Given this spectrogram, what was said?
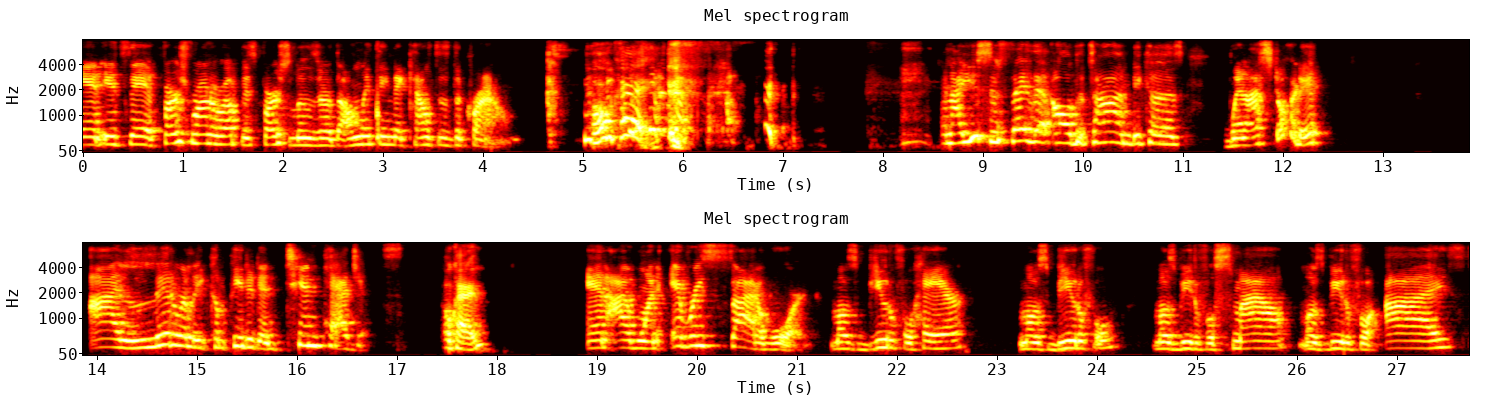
And it said first runner up is first loser. The only thing that counts is the crown. Okay. and I used to say that all the time because when I started, I literally competed in 10 pageants. Okay. And I won every side award most beautiful hair, most beautiful, most beautiful smile, most beautiful eyes.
